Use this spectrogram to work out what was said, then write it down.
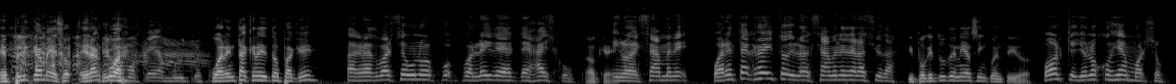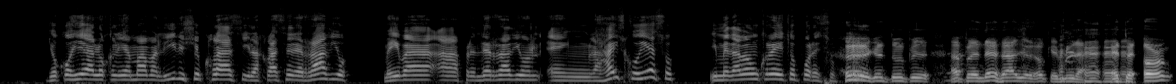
Explícame eso. ¿Eran Sí, cua- me moquea mucho. 40 créditos para qué? Para graduarse uno por, por ley de, de high school. Ok. Y los exámenes, 40 créditos y los exámenes de la ciudad. ¿Y por qué tú tenías 52? Porque yo no cogía almuerzo. Yo cogía lo que le llamaban leadership class y la clase de radio. Me iba a aprender radio en, en la high school y eso. Y me daban un crédito por eso. Qué estúpido. Aprender radio. Ok, mira, esto es on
